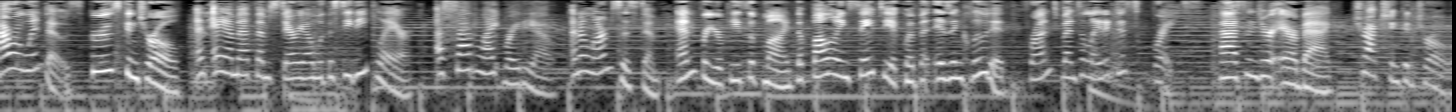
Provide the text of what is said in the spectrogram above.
power windows, cruise control, an AM FM stereo with a CD player, a satellite radio, an alarm system. And for your peace of mind, the following safety equipment is included. Front ventilated disc brakes, passenger airbag, traction control,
